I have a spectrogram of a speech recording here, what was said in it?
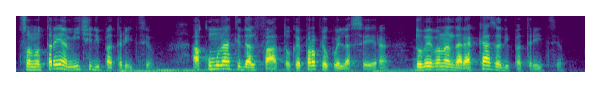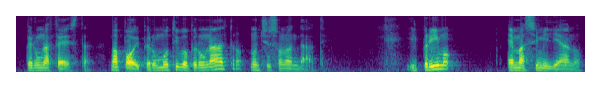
sono tre amici di Patrizio, accomunati dal fatto che proprio quella sera dovevano andare a casa di Patrizio per una festa, ma poi per un motivo o per un altro non ci sono andati. Il primo è Massimiliano,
